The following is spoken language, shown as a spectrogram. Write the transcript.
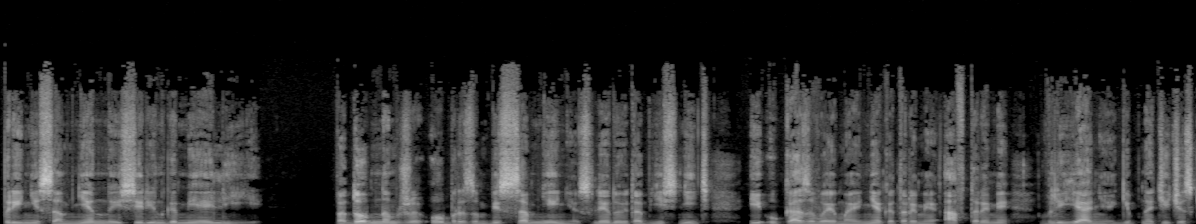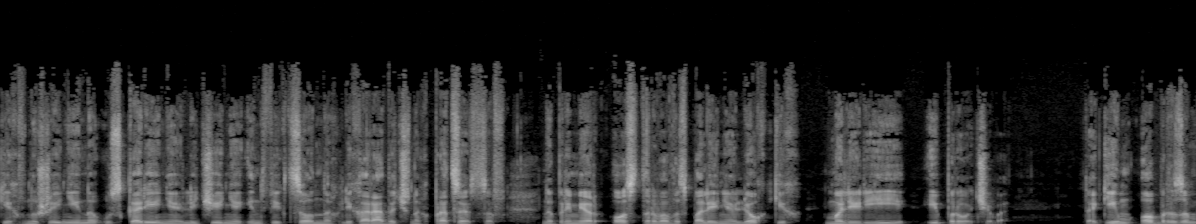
при несомненной серингомиелии. Подобным же образом, без сомнения, следует объяснить и указываемое некоторыми авторами влияние гипнотических внушений на ускорение лечения инфекционных лихорадочных процессов, например, острого воспаления легких, малярии и прочего. Таким образом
